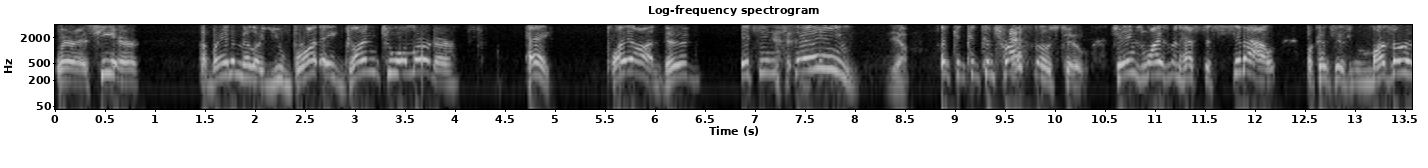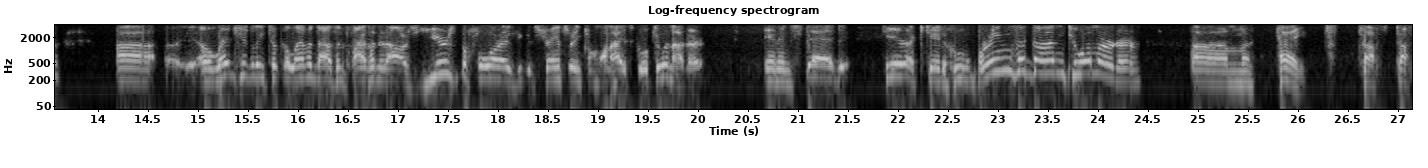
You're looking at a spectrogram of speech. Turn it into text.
Whereas here, uh, Brandon Miller, you brought a gun to a murder. Hey, play on, dude. It's insane. Yeah. Like, c- c- contrast those two. James Wiseman has to sit out because his mother uh, allegedly took eleven thousand five hundred dollars years before as he was transferring from one high school to another, and instead, here a kid who brings a gun to a murder. Um, hey, tough, tough,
